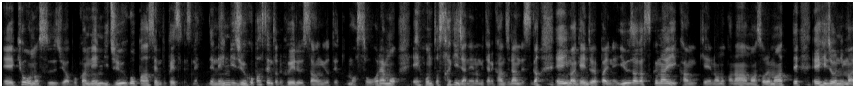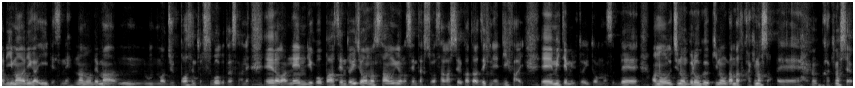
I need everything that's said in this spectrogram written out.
えー、今日の数字は僕は年利15%ペースですね。で、年利15%で増える資産運用って、まあ、それはもう、え、本当詐欺じゃねえのみたいな感じなんですが、えー、今現状やっぱりね、ユーザーが少ない関係なのかな。まあ、それもあって、えー、非常にまあ、利回りがいいですね。なので、まあ、うん、まあ10、すごいことですからね。えー、だから年利5%以上の資産運用の選択肢を探している方は、ぜひね、DeFi、えー、見てみるといいと思います。で、あの、うちのブログ、昨日頑張って書きました。えー、書きましたよ。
